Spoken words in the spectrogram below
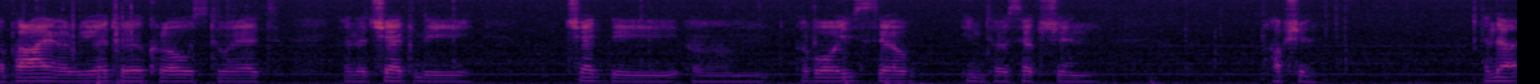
apply a reactor cloth to it and check the check the um, avoid self intersection option. And uh,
